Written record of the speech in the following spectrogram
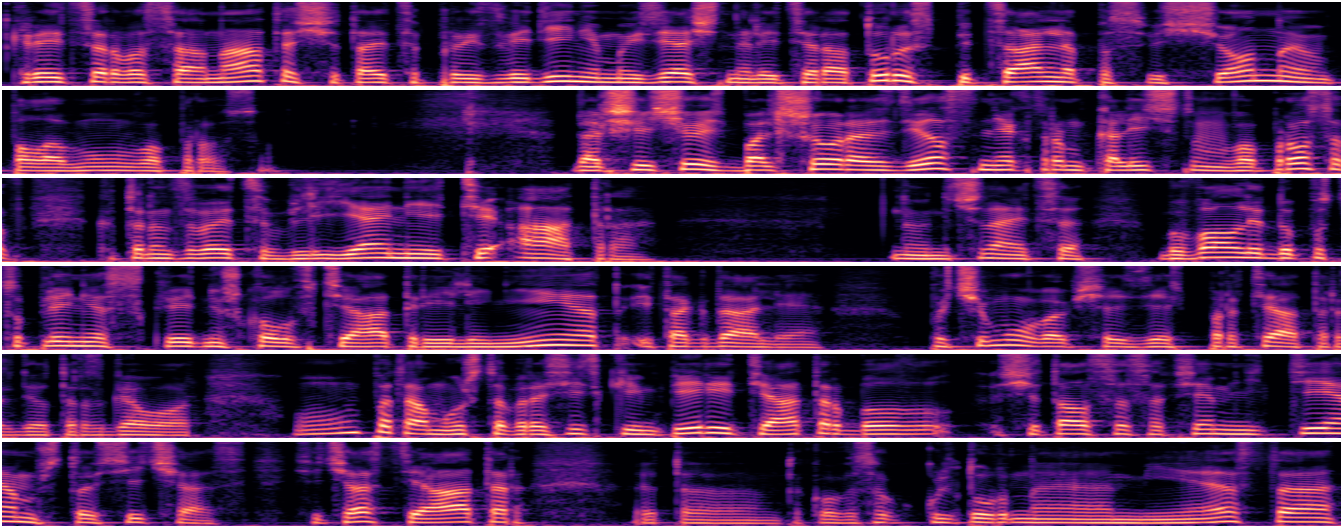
Крейцерова соната считается произведением изящной литературы, специально посвященным половому вопросу. Дальше еще есть большой раздел с некоторым количеством вопросов, который называется «Влияние театра» ну, начинается, бывало ли до поступления в среднюю школу в театре или нет, и так далее. Почему вообще здесь про театр идет разговор? Ну, потому что в Российской империи театр был, считался совсем не тем, что сейчас. Сейчас театр — это такое высококультурное место,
